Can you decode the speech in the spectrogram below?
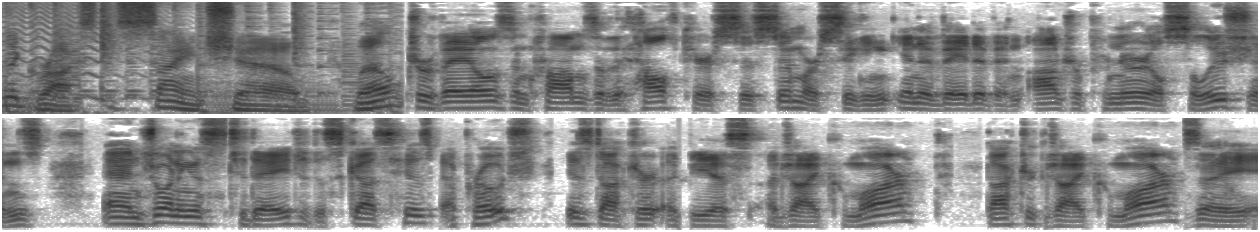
To the Groks Science Show. Well, travails and problems of the healthcare system are seeking innovative and entrepreneurial solutions. And joining us today to discuss his approach is Dr. B.S. Ajaikumar. Dr. Ajaikumar is an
